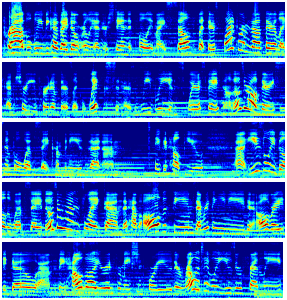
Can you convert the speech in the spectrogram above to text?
Probably because I don't really understand it fully myself, but there's platforms out there like I'm sure you've heard of. There's like Wix and there's Weebly and Squarespace. Now, those are all very simple website companies that um, you can help you uh, easily build a website. Those are ones like um, that have all the themes, everything you need, all ready to go. Um, they house all your information for you. They're relatively user friendly.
